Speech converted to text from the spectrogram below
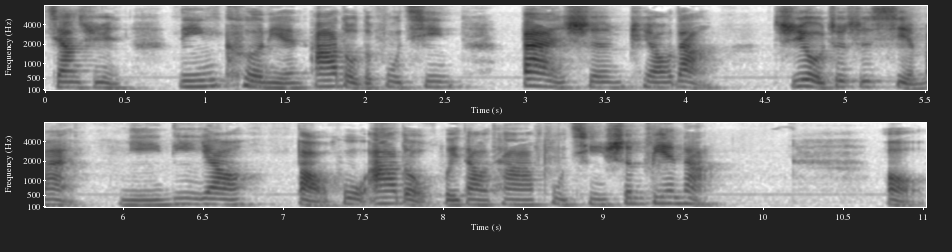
将军，您可怜阿斗的父亲，半生飘荡，只有这支血脉，你一定要保护阿斗回到他父亲身边呐。哦，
